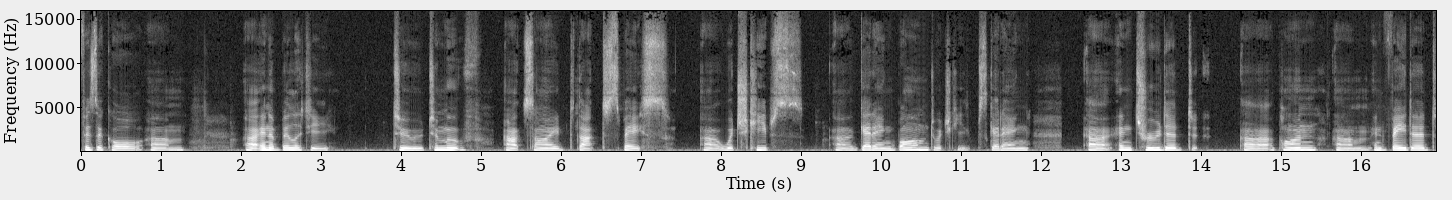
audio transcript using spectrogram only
physical um, uh, inability to to move outside that space uh, which keeps uh, getting bombed, which keeps getting intruded upon, um, invaded,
